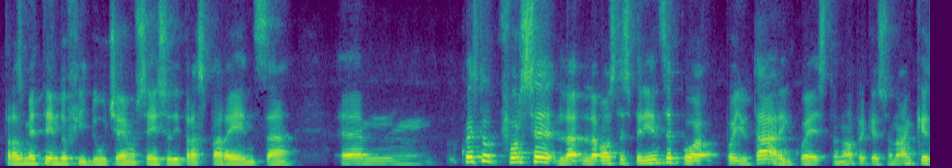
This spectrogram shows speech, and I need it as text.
trasmettendo fiducia e un senso di trasparenza. Um, questo forse la, la vostra esperienza può, può, aiutare in questo, no? perché sono anche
